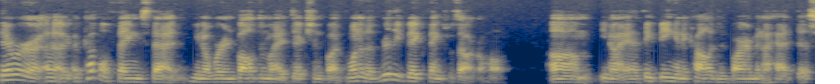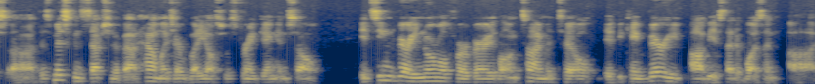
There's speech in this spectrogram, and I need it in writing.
there were a, a couple things that you know were involved in my addiction, but one of the really big things was alcohol. Um, you know, I, I, think being in a college environment, I had this uh, this misconception about how much everybody else was drinking, and so it seemed very normal for a very long time until it became very obvious that it wasn't uh,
